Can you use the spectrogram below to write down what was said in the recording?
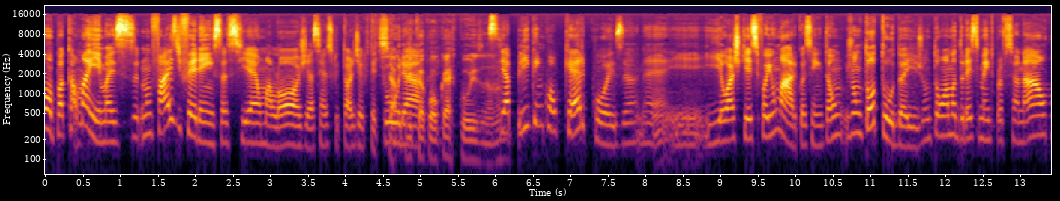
Opa, calma aí, mas não faz diferença se é uma loja, se é um escritório de arquitetura. Se aplica a qualquer coisa, né? Se aplica em qualquer coisa, né? E, e, eu acho que esse foi um marco, assim. Então, juntou tudo aí. Juntou um amadurecimento profissional,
